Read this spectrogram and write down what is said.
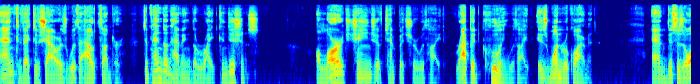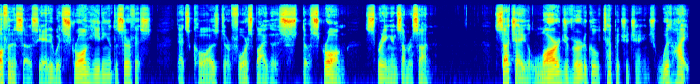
and convective showers without thunder depend on having the right conditions. A large change of temperature with height, rapid cooling with height, is one requirement. And this is often associated with strong heating at the surface that's caused or forced by the, the strong spring and summer sun. Such a large vertical temperature change with height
